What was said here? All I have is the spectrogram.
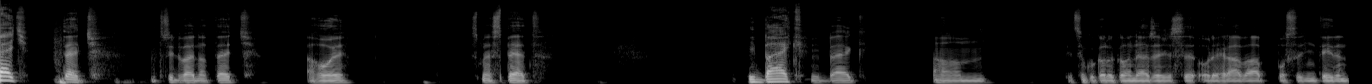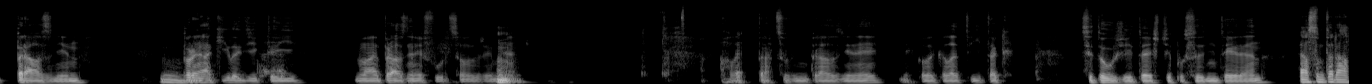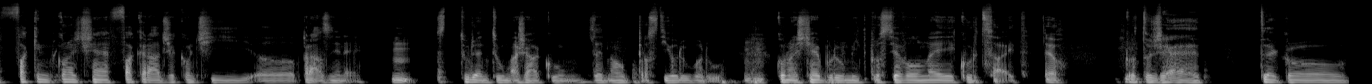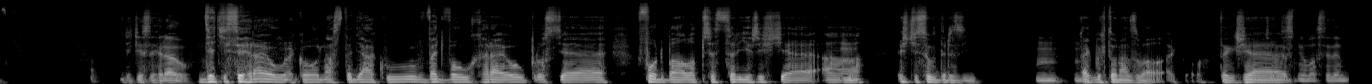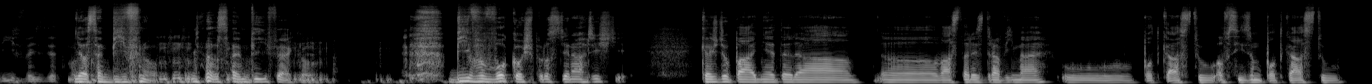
Teď. Teď. 3, 2, 1, teď. Ahoj. Jsme zpět. We back. We back. Um, teď jsem koukal do kalendáře, že se odehrává poslední týden prázdnin. Hmm. Pro nějaký lidi, kteří máme prázdniny furt samozřejmě. Hmm. Ale pracovní prázdniny, několik letý, tak si to užijte ještě poslední týden. Já jsem teda fucking konečně fakt rád, že končí uh, prázdniny. Hmm. Studentům a žákům z jednoho prostého důvodu. Mhm. Konečně budu mít prostě volný kurtzeit, Jo. protože ty jako Děti si hrajou. děti si hrajou, jako na staďáku ve dvou hrajou prostě fotbal přes celý hřiště a Hmm. ještě jsou drzí. Hmm. hmm. Tak bych to nazval, jako. Takže Ty jsi měl vlastně ten býv, veď, s dětma. měl jsem býv, no. Měl jsem býv, jako. býv v okoš prostě na hřišti. Každopádně teda uh, vás tady zdravíme u podcastu, off-season podcastu.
